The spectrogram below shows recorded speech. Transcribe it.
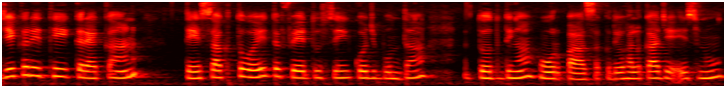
ਜੇਕਰ ਇੱਥੇ ਕਰੈਕ ਆਣ ਤੇ ਸਖਤ ਹੋਏ, ਤਾਂ ਫਿਰ ਤੁਸੀਂ ਕੁਝ ਬੂੰਦਾਂ ਦੁੱਧ ਦੀਆਂ ਹੋਰ ਪਾ ਸਕਦੇ ਹੋ। ਹਲਕਾ ਜੇ ਇਸ ਨੂੰ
